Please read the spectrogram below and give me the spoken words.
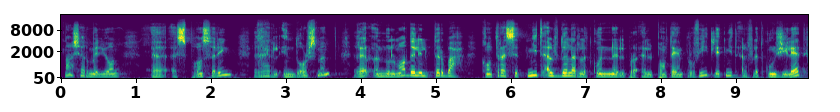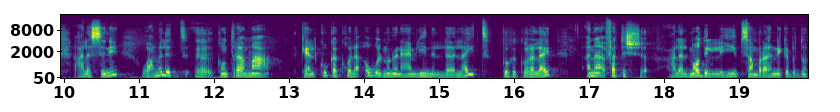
12 مليون sponsoring آه، غير ال endorsement غير إنه الموديل اللي بتربح contrat 600 ألف دولار لتكون ال Pantene Pro-V 300 ألف لتكون Gillette على السنة. وعملت contrat آه، مع كان ال Coca-Cola أول منهم عاملين ال light Coca-Cola Light أنا فتش على الموديل اللي هي سمراء هن بدهم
